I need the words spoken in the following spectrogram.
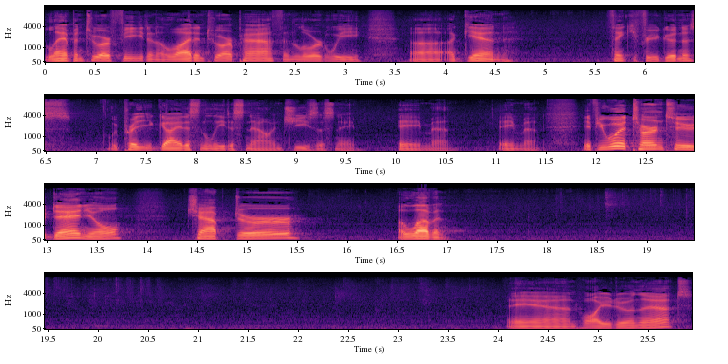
lamp unto our feet and a light unto our path. And Lord, we uh, again thank you for your goodness. We pray that you guide us and lead us now. In Jesus' name, amen. Amen. If you would turn to Daniel chapter 11. And while you're doing that,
